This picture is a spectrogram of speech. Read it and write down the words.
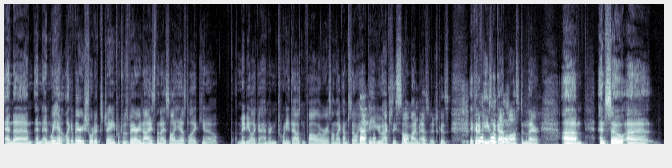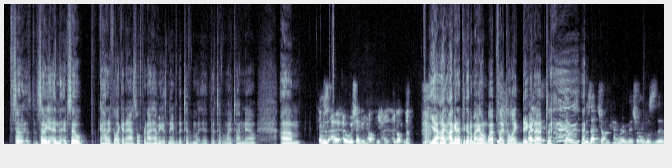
And um and and we had like a very short exchange which was very nice. And then i saw he has like you know maybe like 120,000 followers. I'm like, I'm so happy you actually saw my message because it could have easily gotten lost in there. Um, and so, uh, so, so yeah, and, and, so, God, I feel like an asshole for not having his name at the tip of my, the tip of my tongue now. Um, I, I, wish I could help you. I, I don't know. yeah, I, am gonna have to go to my own website to like dig it up. that was was that John Cameron Mitchell was the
